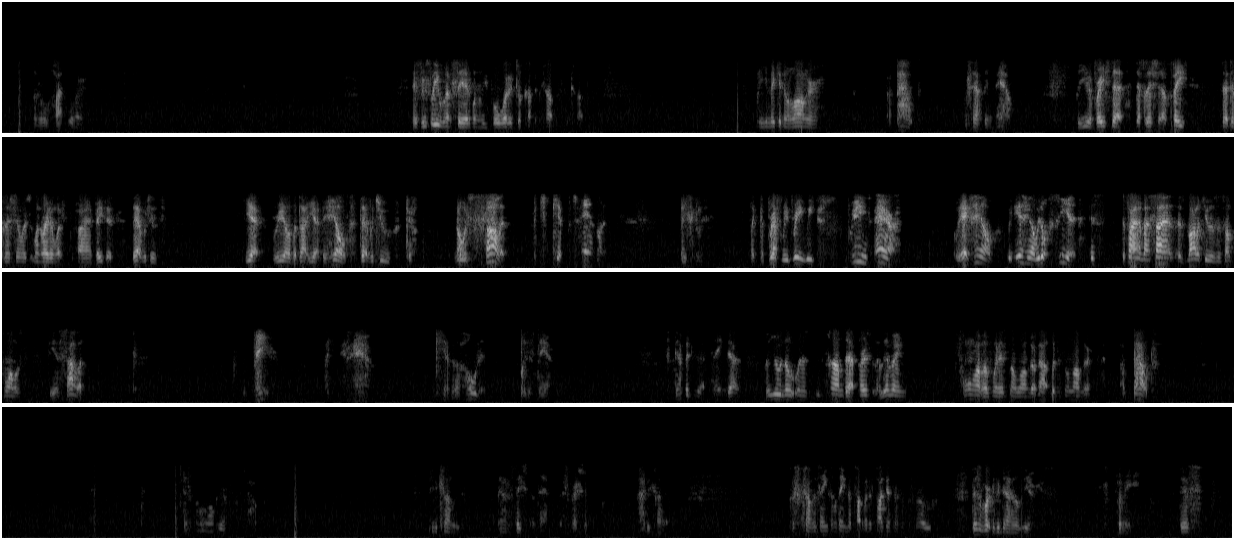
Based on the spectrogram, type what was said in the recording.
of the hot water. As Bruce Lee once said, when we pour water into a cup, it becomes you make it no longer about what's happening now. But you embrace that definition of faith, that definition which one writer wants to define faith as that which is yet real but not yet beheld, that which you know is solid, but you can't put your hands on it. Basically. Like the breath we breathe, we breathe air. We exhale, we inhale, we don't see it. It's defined by science as molecules in some form of being solid. Faith, like it's air. Can't really hold it, but it's there. Step into that thing that when you know when you become that person, a living form of when it's no longer about when it's no longer about it's no longer about you become the manifestation of that expression. I become it. Because some of the things, some of the things I talked about in this podcast so there's work to be done in those areas for me. There's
